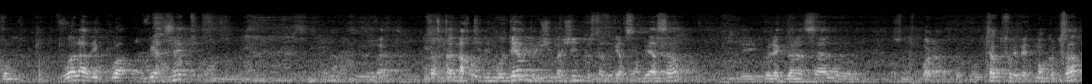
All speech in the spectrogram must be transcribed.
Donc, voilà avec quoi on vergette. Ça, c'est un martinet moderne, mais j'imagine que ça devait ressembler à ça. Les collègues dans la salle. Voilà, on tape sur les vêtements comme ça,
